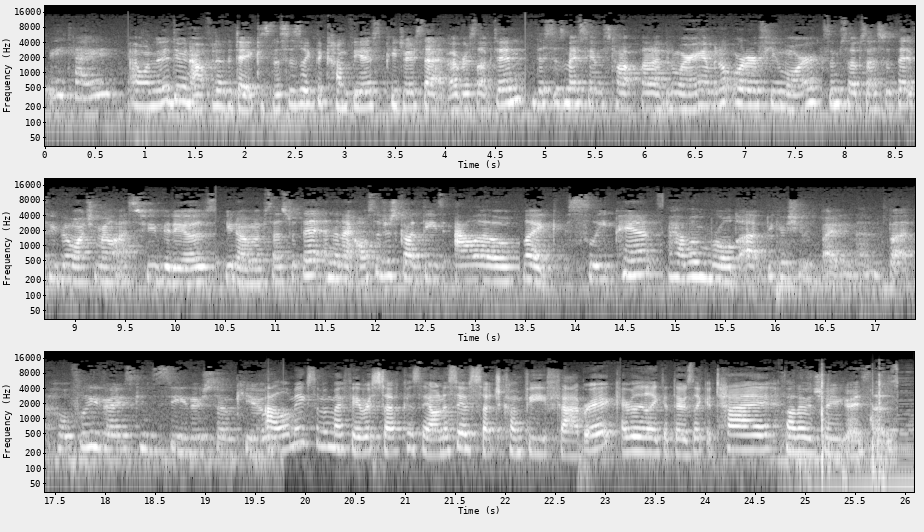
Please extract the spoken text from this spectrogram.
Tired? I wanted to do an outfit of the day because this is like the comfiest PJ set I've ever slept in. This is my Skims top that I've been wearing. I'm gonna order a few more because I'm so obsessed with it. If you've been watching my last few videos, you know I'm obsessed with it. And then I also just got these Alo like sleep pants. I have them rolled up because she was biting them. But hopefully you guys can see they're so cute. Alo makes some of my favorite stuff because they honestly have such comfy fabric. I really like that there's like a tie. Thought I would show you guys those.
